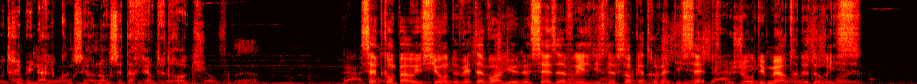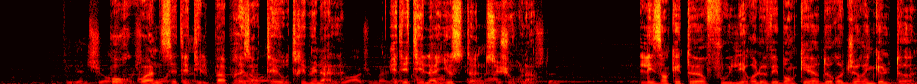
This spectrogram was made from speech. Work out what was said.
au tribunal concernant cette affaire de drogue. Cette comparution devait avoir lieu le 16 avril 1997, le jour du meurtre de Doris. Pourquoi ne s'était-il pas présenté au tribunal? Était-il à Houston ce jour-là? Les enquêteurs fouillent les relevés bancaires de Roger Engleton.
